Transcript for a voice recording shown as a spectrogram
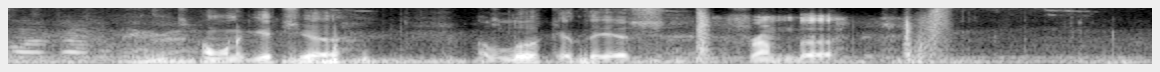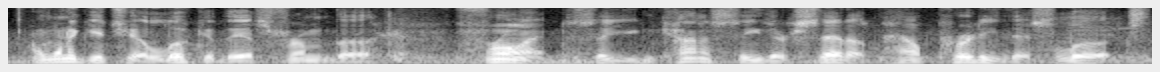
I want to get you a, a look at this from the I want to get you a look at this from the front so you can kind of see their setup how pretty this looks.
